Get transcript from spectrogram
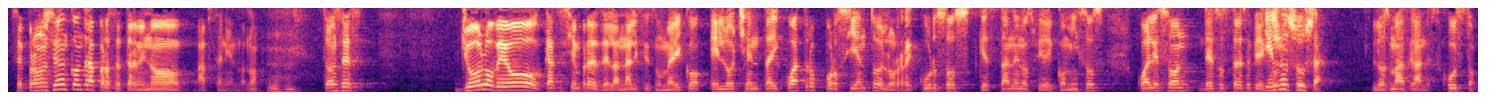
Se pronunció en contra, pero se terminó absteniendo, ¿no? Entonces, yo lo veo casi siempre desde el análisis numérico. El 84% de los recursos que están en los fideicomisos, ¿cuáles son de esos 13 ¿Quién fideicomisos? los usa? Los más grandes, justo.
